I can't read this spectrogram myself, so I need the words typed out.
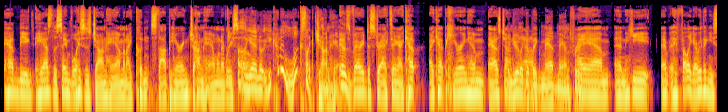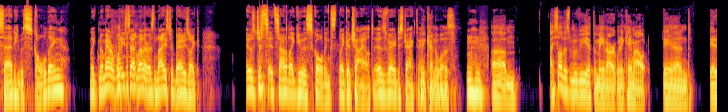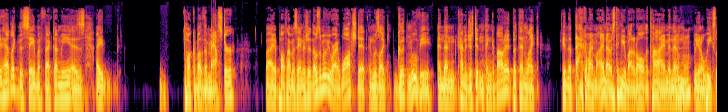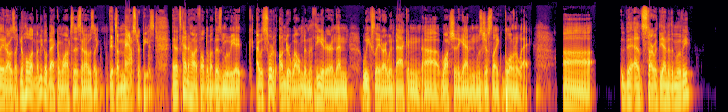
had the he has the same voice as John Hamm, and I couldn't stop hearing John Hamm whenever he Oh yeah, no, he kind of looks like John Hamm. it was very distracting. I kept I kept hearing him as John. and you're like a big Mad Men freak. I am, and he. It felt like everything he said, he was scolding. Like no matter what he said, whether it was nice or bad, he's like. It was just. It sounded like he was scolding like a child. It was very distracting. he kind of was. hmm Um, I saw this movie at the main art when it came out, and it had like the same effect on me as I talk about The Master by Paul Thomas Anderson. That was a movie where I watched it and was like, good movie, and then kind of just didn't think about it. But then, like, in the back of my mind, I was thinking about it all the time. And then, you know, weeks later, I was like, no, hold on, let me go back and watch this. And I was like, it's a masterpiece. And that's kind of how I felt about this movie. I, I was sort of underwhelmed in the theater. And then weeks later, I went back and uh, watched it again and was just like blown away. Uh, the, let's start with the end of the movie,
